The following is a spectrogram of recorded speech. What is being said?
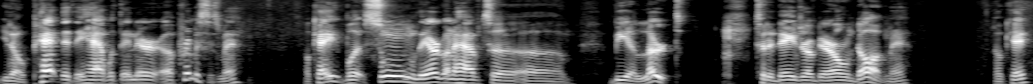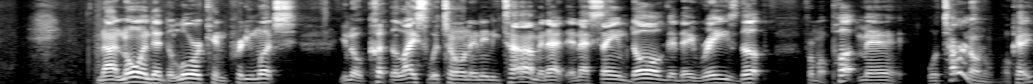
you know, pet that they have within their uh, premises, man. Okay, but soon they are gonna have to um, be alert to the danger of their own dog, man. Okay, not knowing that the Lord can pretty much you know, cut the light switch on at any time, and that and that same dog that they raised up from a pup, man, will turn on them. Okay.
